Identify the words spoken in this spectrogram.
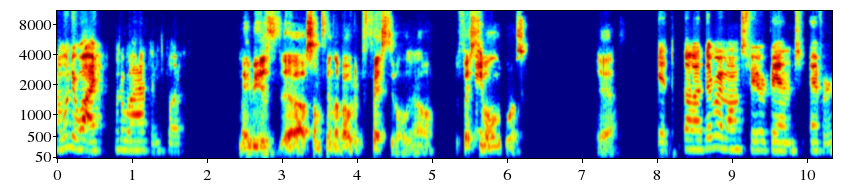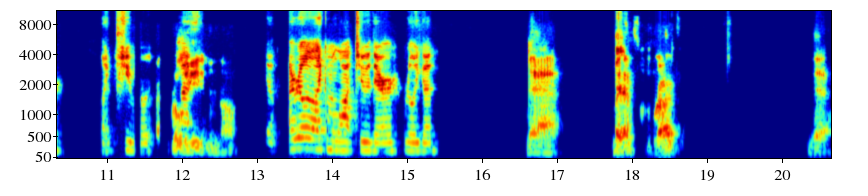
I wonder why. I Wonder what happened, but maybe it's uh, something about the festival. You know, the festival was. Yeah, it uh they're my mom's favorite band ever. Like she really really. You know. yep. I really like them a lot too. They're really good. Yeah. Yeah. Right. Yeah,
